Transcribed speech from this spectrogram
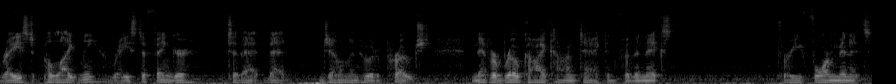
raised politely, raised a finger to that, that gentleman who had approached, never broke eye contact, and for the next three, four minutes,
